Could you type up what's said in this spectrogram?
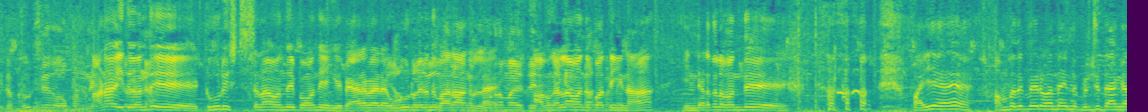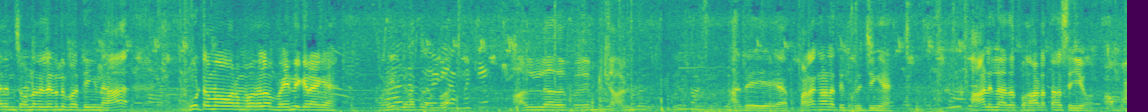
இதை ப்ரூட்ஸ் எது ஓப்பன் பண்ணி ஆனால் இது வந்து டூரிஸ்ட்ஸ் எல்லாம் வந்து இப்போ வந்து இங்கே வேற வேற ஊர்ல இருந்து வராங்கல்ல. போடுற மாதிரி தெரியுது. அவங்க எல்லாம் வந்து பார்த்தீங்கன்னா இந்த இடத்துல வந்து பையன் ஐம்பது பேர் வந்து இந்த பிரிட்ஜ் தாங்காதுன்னு சொன்னதுல இருந்து பார்த்தீங்கன்னா கூட்டமாக வரும்போதெல்லாம் பயந்துக்கிறாங்க? ஆள் இல்லாத அது பழங்காலத்து பிரிட்ஜுங்க ஆள் இல்லாதப்ப ஆடத்தான் செய்யும். ஆமா.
